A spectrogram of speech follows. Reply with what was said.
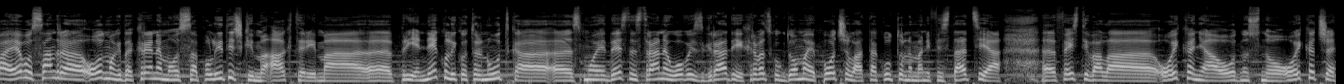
Pa evo Sandra, odmah da krenemo sa političkim akterima. E, prije nekoliko trenutka e, s moje desne strane u ovoj zgradi Hrvatskog doma je počela ta kulturna manifestacija e, festivala Ojkanja, odnosno Ojkače.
